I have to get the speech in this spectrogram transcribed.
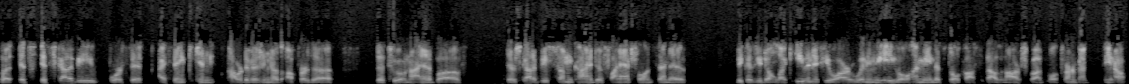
but it's it's got to be worth it. I think in our division, you know, the upper the the 209 and above, there's got to be some kind of financial incentive because you don't like even if you are winning the Eagle. I mean, it still costs a thousand dollars to go out to bowl tournament, you know,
